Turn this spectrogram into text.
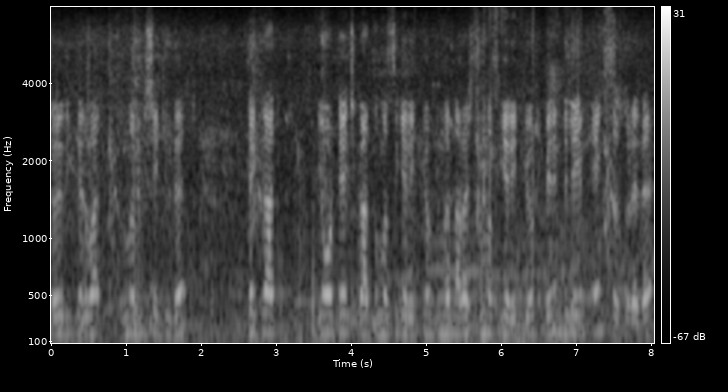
söyledikleri var. Bunları bir şekilde tekrar bir ortaya çıkartılması gerekiyor. Bunların araştırılması gerekiyor. Benim dileğim en kısa sürede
